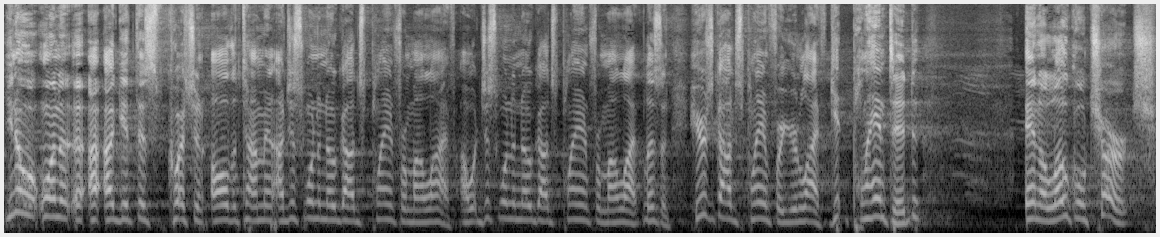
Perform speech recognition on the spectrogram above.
You know what? One, uh, I, I get this question all the time, man. I just want to know God's plan for my life. I just want to know God's plan for my life. Listen, here's God's plan for your life. Get planted in a local church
